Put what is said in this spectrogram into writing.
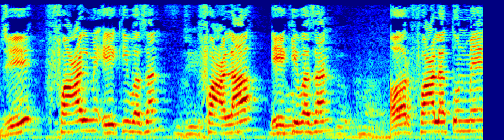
جی فعل میں ایک ہی وزن فعلا ایک ہی وزن اور فعلتن میں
